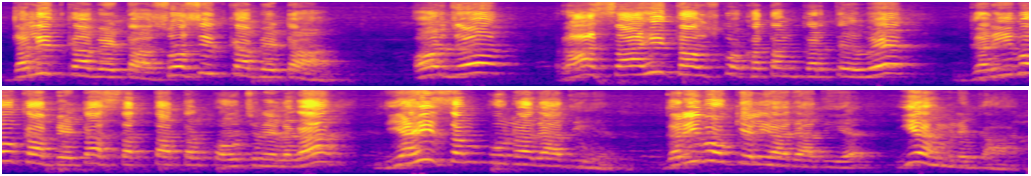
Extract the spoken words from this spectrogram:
दलित का बेटा, शोषित का बेटा, और जो राजशाही था उसको खत्म करते हुए गरीबों का बेटा सत्ता तक पहुँचने लगा। यही संपूर्ण आज़ादी है। गरीबों के लिए आज़ादी है यह हमने कहा।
